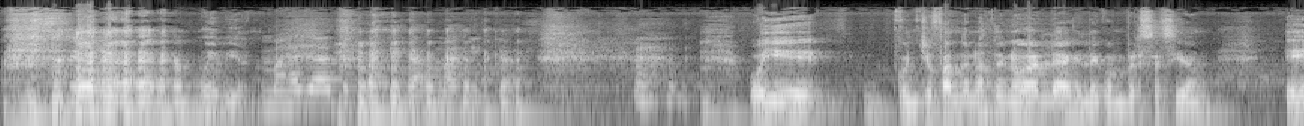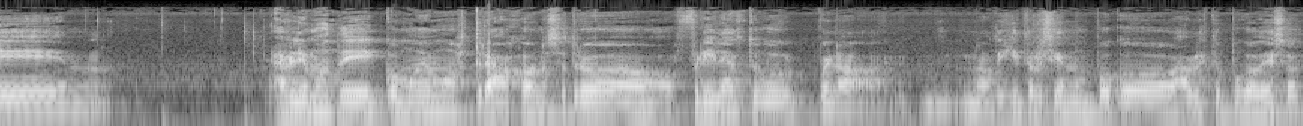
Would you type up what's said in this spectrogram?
muy bien. Más allá de tus patitas mágicas. Oye, conchufándonos de nuevo en la, la conversación, eh, hablemos de cómo hemos trabajado nosotros freelance. Tú, bueno, nos dijiste recién un poco, hablaste un poco de eso.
